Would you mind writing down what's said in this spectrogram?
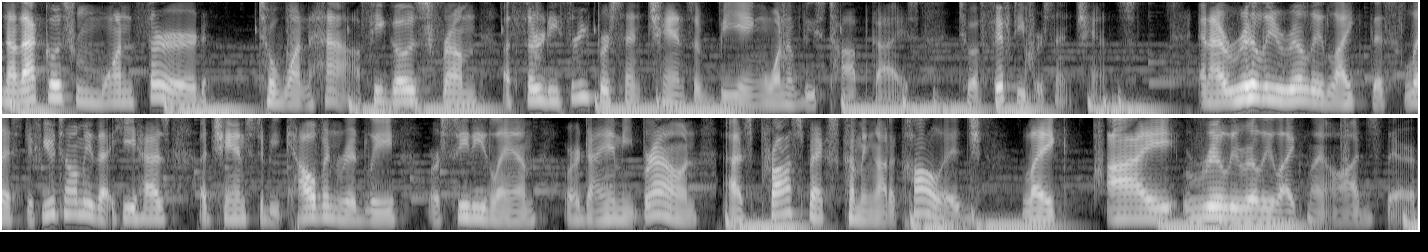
Now that goes from one third to one half. He goes from a 33% chance of being one of these top guys to a 50% chance. And I really, really like this list. If you tell me that he has a chance to be Calvin Ridley or CeeDee Lamb or Dyami Brown as prospects coming out of college, like I really, really like my odds there.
